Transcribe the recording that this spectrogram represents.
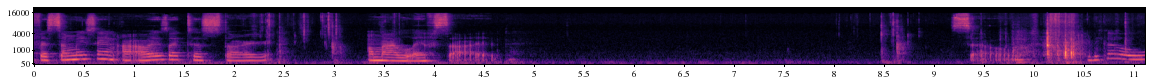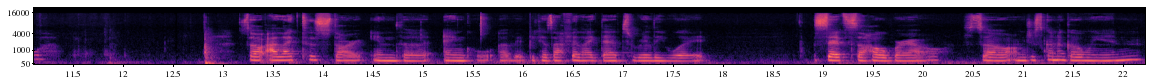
for some reason, I always like to start on my left side. So here we go. So I like to start in the angle of it because I feel like that's really what sets the whole brow. So I'm just gonna go in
